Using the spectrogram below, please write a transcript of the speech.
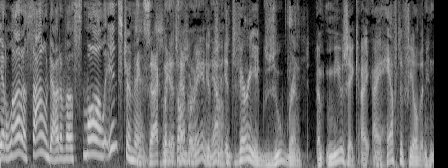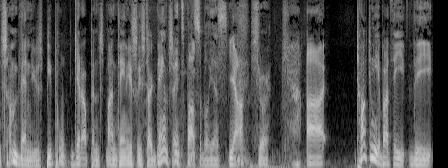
Get a lot of sound out of a small instrument. Exactly, a it's also- tambourine. it's, yeah. it's very exuberant uh, music. I, I have to feel that in some venues, people get up and spontaneously start dancing. It's possible, yes. Yeah. Sure. Uh, talk to me about the the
